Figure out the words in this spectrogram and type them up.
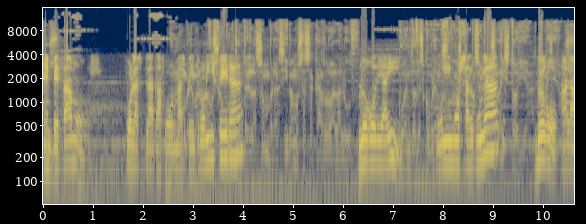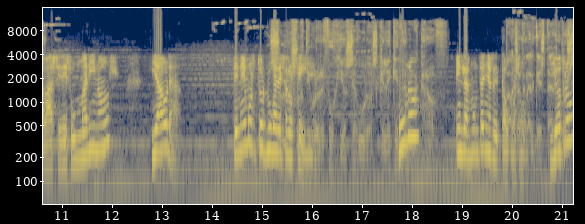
Empezamos por las plataformas petrolíferas. Luego de ahí fuimos al Gulag, luego a la base de submarinos y ahora tenemos dos lugares a los que ir. Uno en las montañas del Cáucaso y otro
